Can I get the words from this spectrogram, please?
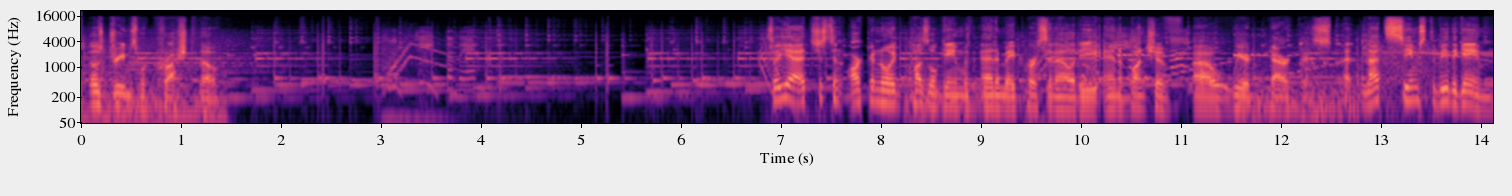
Those dreams were crushed, though. So yeah, it's just an Arkanoid puzzle game with anime personality and a bunch of uh, weird characters. And that seems to be the game.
